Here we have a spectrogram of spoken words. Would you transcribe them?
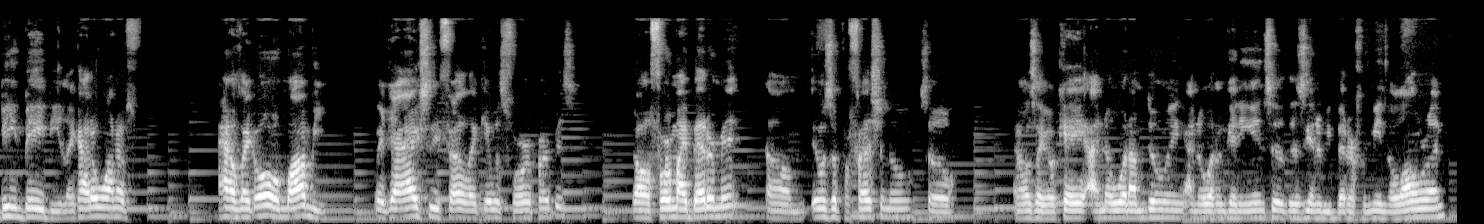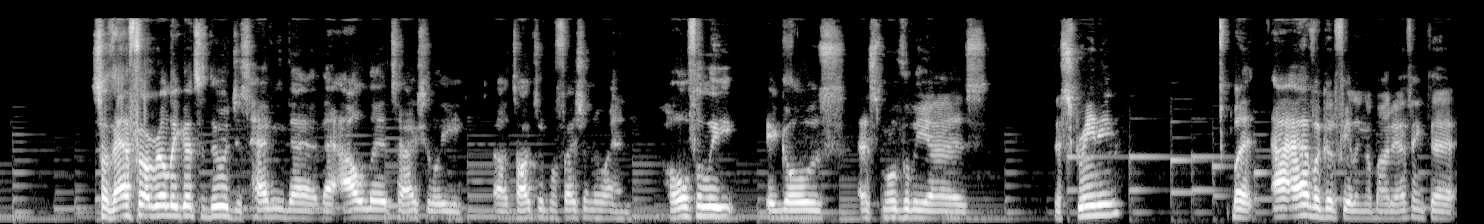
being baby. Like I don't want to have like oh mommy. Like I actually felt like it was for a purpose, uh, for my betterment. Um, it was a professional, so and I was like, okay, I know what I'm doing. I know what I'm getting into. This is going to be better for me in the long run. So that felt really good to do, just having that that outlet to actually uh, talk to a professional, and hopefully it goes as smoothly as the screening. but I have a good feeling about it. I think that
